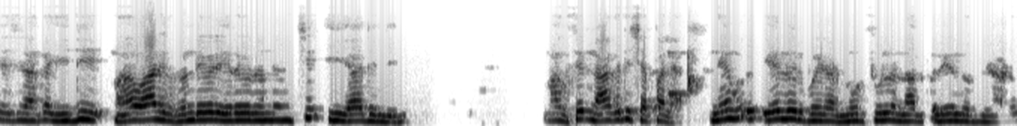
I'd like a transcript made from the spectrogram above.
చేసినాక ఇది మా వానికి రెండు వేల ఇరవై రెండు నుంచి ఈ ఉంది మాకు తెలియదు నాకైతే చెప్పలే. నేను ఏలూరు పోయినాడు మూడు తూళ్ళు నాలుగు తూళ్ళు ఏలూరు పోయినాడు.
